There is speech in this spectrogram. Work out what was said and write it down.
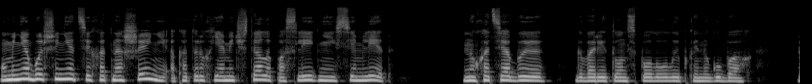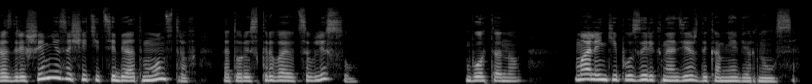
У меня больше нет тех отношений, о которых я мечтала последние семь лет. Но хотя бы, — говорит он с полуулыбкой на губах, — разреши мне защитить себя от монстров, которые скрываются в лесу. Вот оно, Маленький пузырик надежды ко мне вернулся.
